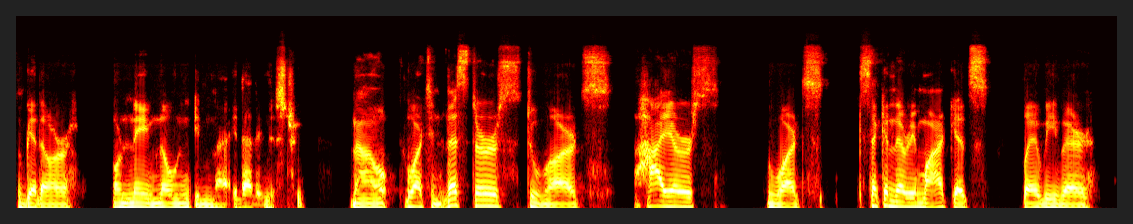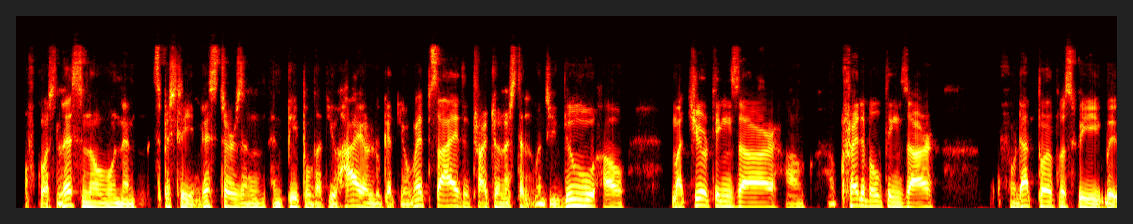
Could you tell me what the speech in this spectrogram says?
to get our our name known in uh, in that industry. Now towards investors, towards hires, towards secondary markets where we were of course less known and especially investors and, and people that you hire look at your website and try to understand what you do, how mature things are, how, how credible things are. For that purpose, we, we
